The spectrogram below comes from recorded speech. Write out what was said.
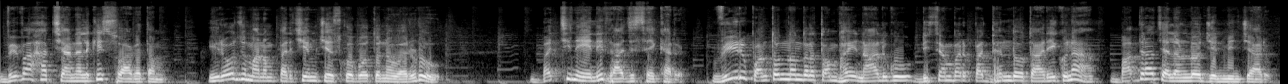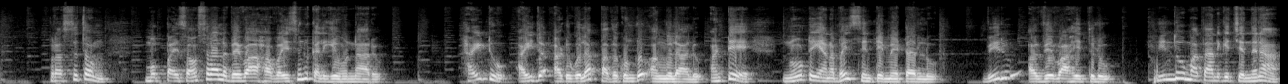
వివాహ ఛానల్కి స్వాగతం. ఈరోజు మనం పరిచయం చేసుకోబోతున్న వరుడు బచ్చినేని రాజశేఖర్. వీరు పంతొమ్మిది వందల తొంభై నాలుగు డిసెంబర్ పద్దెనిమిదో తారీఖున భద్రాచలంలో జన్మించారు. ప్రస్తుతం ముప్పై సంవత్సరాల వివాహ వయసును కలిగి ఉన్నారు. హైటు ఐదు అడుగుల పదకొండు అంగుళాలు అంటే నూట ఎనభై సెంటీమీటర్లు. వీరు అవివాహితులు. హిందూ మతానికి చెందిన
